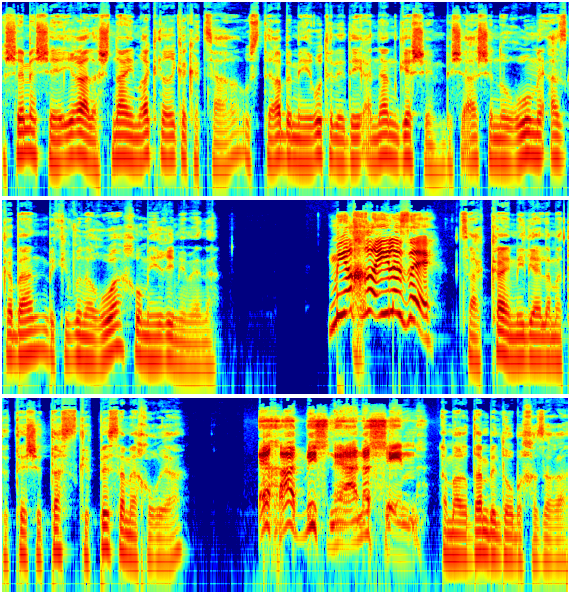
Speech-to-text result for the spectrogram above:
השמש שהאירה על השניים רק לרגע קצר, הוסתרה במהירות על ידי ענן גשם, בשעה שנורו מאזקבן בכיוון הרוח ומהירים ממנה. מי אחראי לזה? צעקה אמיליה אל המטאטה שטס כפסע מאחוריה, אחד משני האנשים. אמר דמבלדור בחזרה.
